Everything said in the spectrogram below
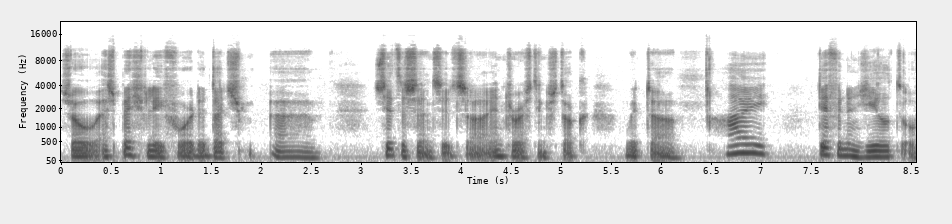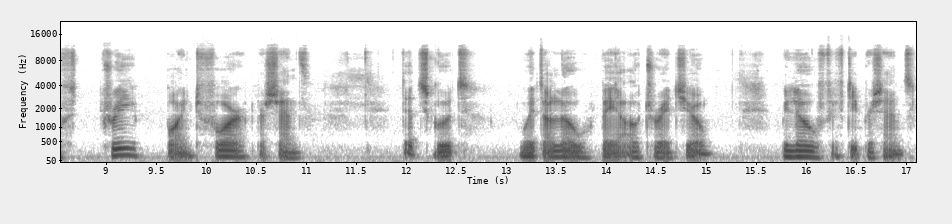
so especially for the Dutch uh, citizens it's an interesting stock with a high dividend yield of 3.4%. That's good with a low payout ratio below 50%.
